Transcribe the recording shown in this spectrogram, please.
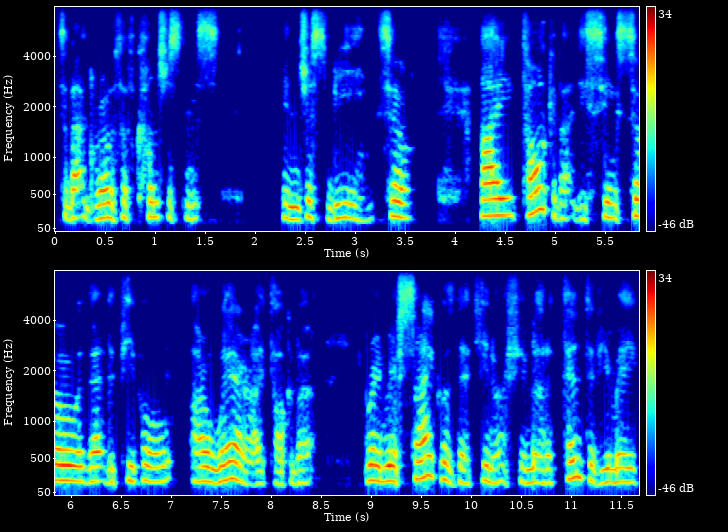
It's about growth of consciousness and just being. So I talk about these things so that the people are aware. I talk about brainwave cycles that, you know, if you're not attentive, you may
